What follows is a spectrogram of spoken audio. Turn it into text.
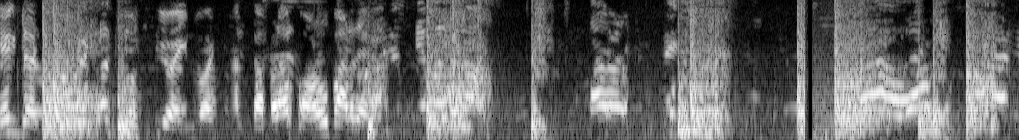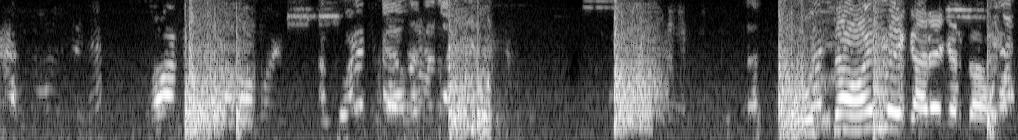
એક ડટો એટલો દોસ્તી હોય ઇન્વર્ટ અને કપડા કોળું પાડ દેવા. ઉત્સાહ હોય ને ભાઈ કાર્યકર્તાઓમાં.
